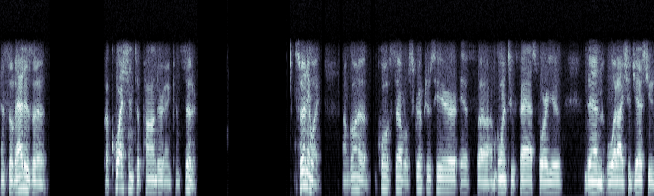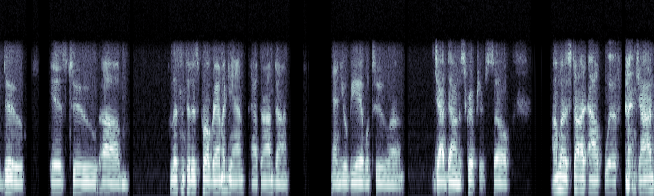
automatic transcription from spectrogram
And so that is a a question to ponder and consider. So anyway, I'm going to quote several scriptures here. If uh, I'm going too fast for you, then what I suggest you do is to um, listen to this program again after I'm done, and you'll be able to um, jot down the scriptures. So I'm going to start out with John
